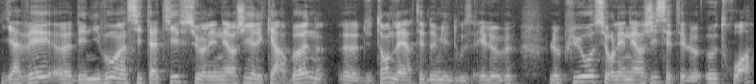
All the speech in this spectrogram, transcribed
il y avait des niveaux incitatifs sur l'énergie et le carbone du temps de la RT 2012. Et le, le plus haut sur l'énergie, c'était le E3.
